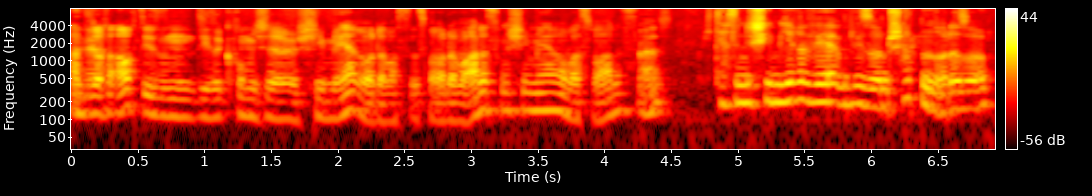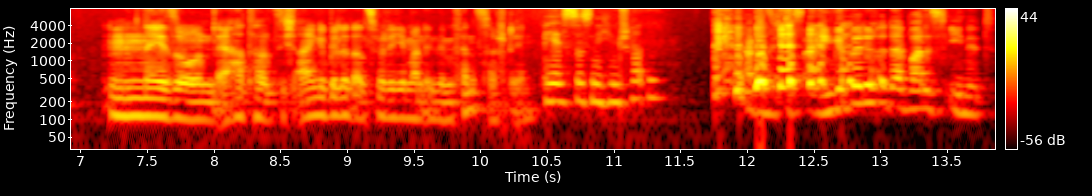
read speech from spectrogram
hatte Ja. doch auch diesen, diese komische Chimäre oder was das war. Oder war das eine Chimäre? Was war das? Was? Ich dachte, eine Chimere wäre irgendwie so ein Schatten oder so. Nee, so, und er hat halt sich eingebildet, als würde jemand in dem Fenster stehen. Hey, ist das nicht ein Schatten? Hat er sich das eingebildet oder war das Enid?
